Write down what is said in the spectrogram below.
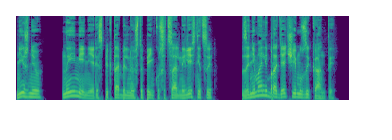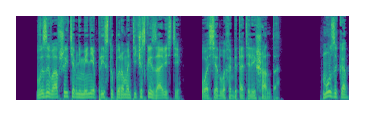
Нижнюю, наименее респектабельную ступеньку социальной лестницы занимали бродячие музыканты, вызывавшие, тем не менее, приступы романтической зависти у оседлых обитателей Шанта. Музыка,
